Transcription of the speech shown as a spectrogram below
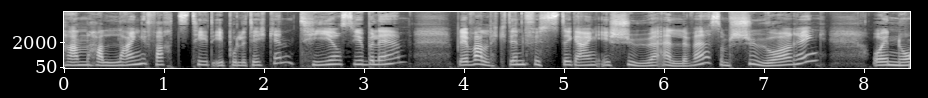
han har lang fartstid i politikken, tiårsjubileum, ble valgt inn første gang i 2011 som 20-åring, og er nå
